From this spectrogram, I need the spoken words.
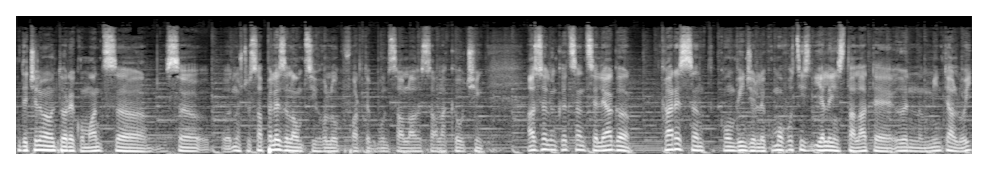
de cele mai multe ori recomand să, să, nu știu, să apeleze la un psiholog foarte bun sau la, sau la coaching, astfel încât să înțeleagă care sunt convingerile, cum au fost ele instalate în mintea lui,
